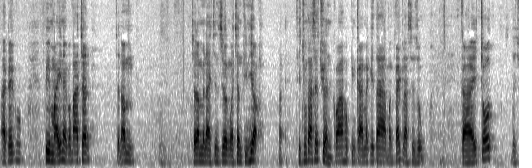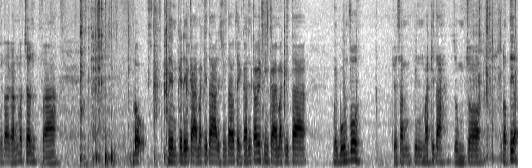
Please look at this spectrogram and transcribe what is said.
À cái pin máy này có 3 chân. Chân âm. Chân âm bên này, chân dương và chân tín hiệu. Đấy. thì chúng ta sẽ chuyển qua hộp pin cài Makita bằng cách là sử dụng cái chốt để chúng ta gắn vào chân và độ thêm cái đế cài Makita để chúng ta có thể gắn các cái pin cài Makita 14V chuyển sang pin Makita dùng cho nó tiện,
